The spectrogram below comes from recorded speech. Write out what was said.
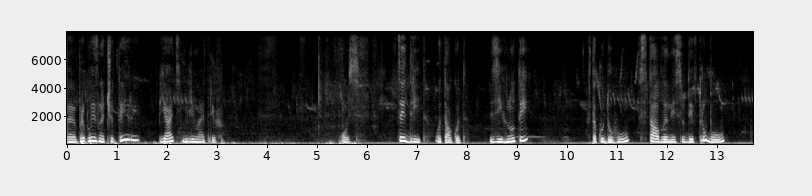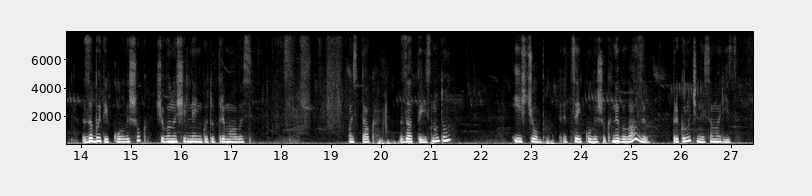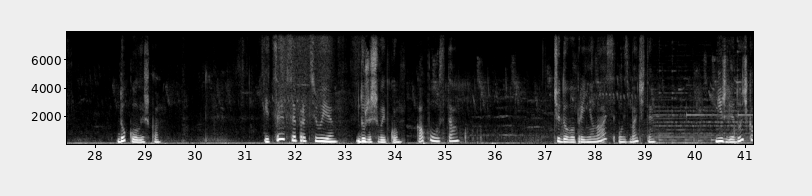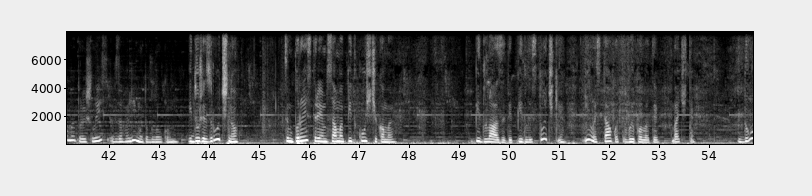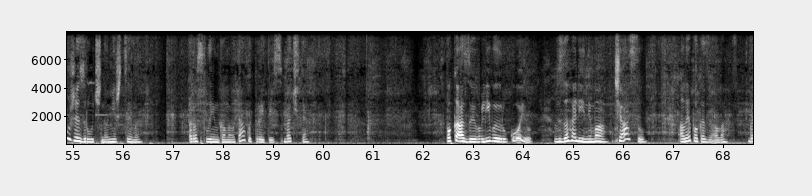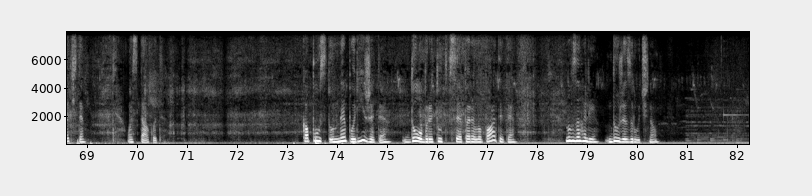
Е, Приблизно 4-5 мм. Ось. Цей дріт отак от зігнутий в таку дугу, вставлений сюди в трубу, забитий колишок, щоб воно щільненько тут трималось. Ось так затиснуто. І щоб цей колишок не вилазив, прикручений саморіз до колишка. І це все працює дуже швидко. Капуста. Чудово прийнялась. Ось, бачите, між рядочками пройшлись взагалі мотоблоком. І дуже зручно цим пристроєм саме під кущиками підлазити під листочки і ось так от виполоти. Бачите? Дуже зручно між цими рослинками. Отак от пройтись. Бачите? Показую лівою рукою. Взагалі нема часу, але показала. Бачите? Ось так от. Капусту не поріжете, добре тут все перелопатите. Ну, взагалі, дуже зручно.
